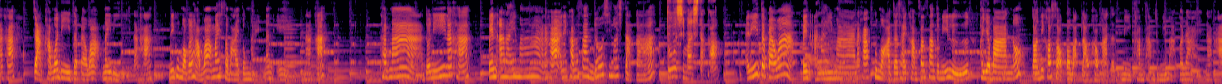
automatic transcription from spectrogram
นะคะ จากคำว่าดีจะแปลว่าไม่ดีนะคะ นี่คุณหมอก็ถามว่าไม่สบายตรงไหนนั่นเองนะคะ ถัดมาตัวนี้นะคะเป็นอะไรมานะคะ อันนี้คำสั้นโดชิมาสตากะโดชิมาสตากะ อันนี้จะแปลว่าเป็นอะไรมานะคะ คุณหมออาจจะใช้คำสั้นๆ ตัวนี้หรือพยาบาลเนาะตอนที่เขาสอบประวัติเราเขาก็อาจจะมีคำถามตรงนี้มาก็ได้นะคะ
